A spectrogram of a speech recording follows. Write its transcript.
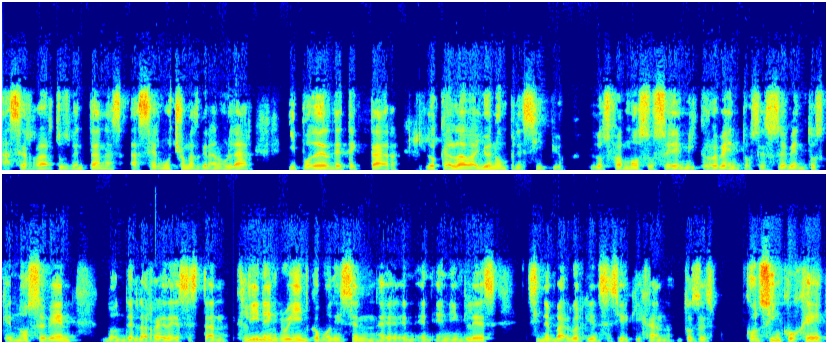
a cerrar tus ventanas, a ser mucho más granular y poder detectar lo que hablaba yo en un principio, los famosos eh, microeventos, esos eventos que no se ven donde las redes están clean and green, como dicen eh, en, inglés, sin embargo el cliente se sigue quejando. Entonces, con 5G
